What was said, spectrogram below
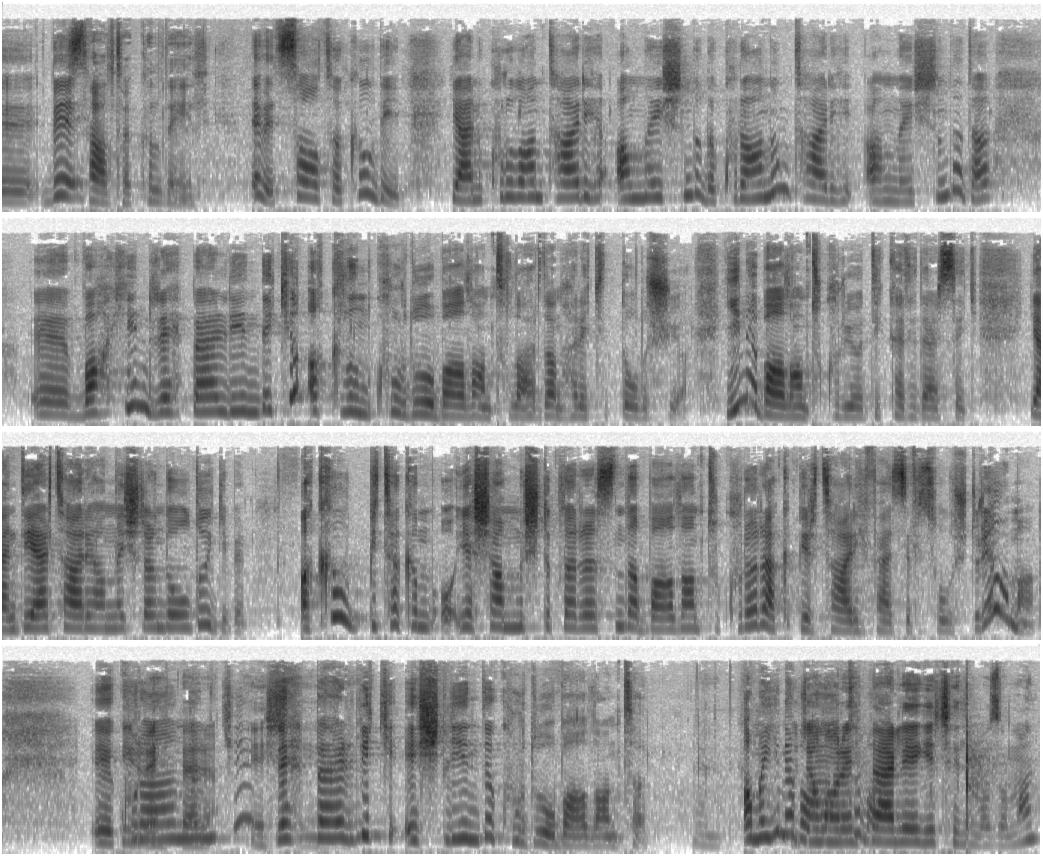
e, ve Salt akıl değil. evet salt akıl değil. Yani kurulan tarih anlayışında da Kur'an'ın tarih anlayışında da e, vahyin rehberliğindeki aklın kurduğu bağlantılardan hareketli oluşuyor. Yine bağlantı kuruyor dikkat edersek. Yani diğer tarih anlayışlarında olduğu gibi. Akıl bir takım yaşanmışlıklar arasında bağlantı kurarak bir tarih felsefesi oluşturuyor ama e, Kur'an'ınki rehber eşliğinde. rehberlik eşliğinde kurduğu bağlantı. Ama yine Hocam o bağlantı var. rehberliğe geçelim o zaman.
